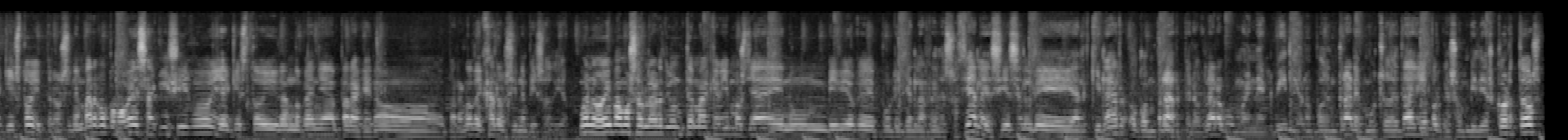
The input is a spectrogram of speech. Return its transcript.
aquí estoy, pero sin embargo, como ves, aquí sigo y aquí estoy dando caña para que no para no dejaros sin episodio. Bueno, hoy vamos a hablar de un tema que vimos ya en un vídeo que publiqué en las redes sociales y es el de alquilar o comprar, pero claro, como en el vídeo no puedo entrar en mucho detalle porque son vídeos cortos,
